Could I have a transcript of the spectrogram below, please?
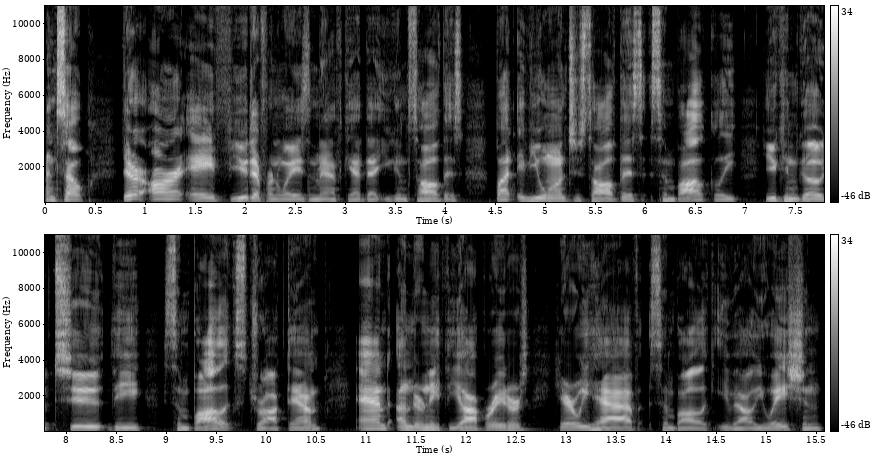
And so there are a few different ways in Mathcad that you can solve this, but if you want to solve this symbolically, you can go to the symbolics dropdown, and underneath the operators, here we have symbolic evaluation.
